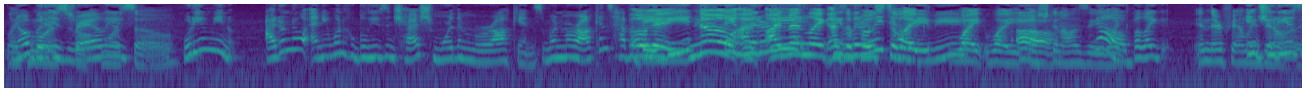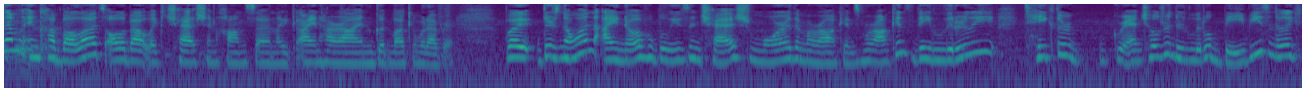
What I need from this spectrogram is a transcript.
Like No, but Israelis- so. What do you mean? I don't know anyone who believes in Chesh more than Moroccans. When Moroccans have a Okay, baby, no, I, I meant like as opposed to like baby- white white Oh. Ashkenazi. No, like, but like in their family, in Judaism in Kabbalah, it's all about like Chesh and Hamsa and like Ayin Hara and good luck and whatever. But there's no one I know who believes in Chesh more than Moroccans. Moroccans, they literally take their grandchildren, their little babies, and they're like,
